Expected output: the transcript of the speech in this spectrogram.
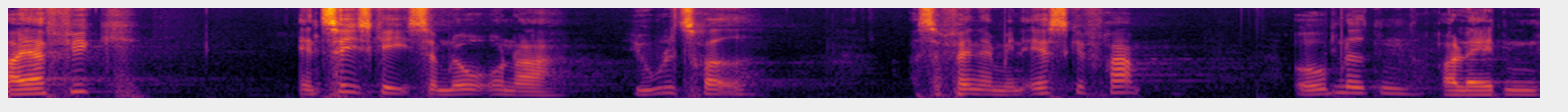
og jeg fik en teske, som lå under juletræet. Og så fandt jeg min æske frem, åbnede den og lagde den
